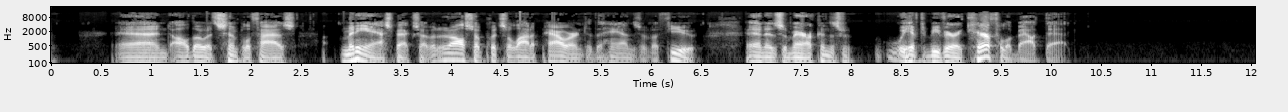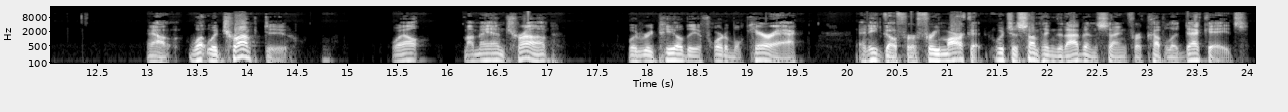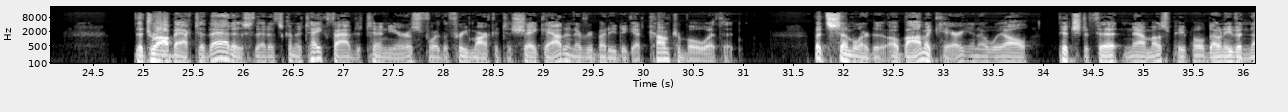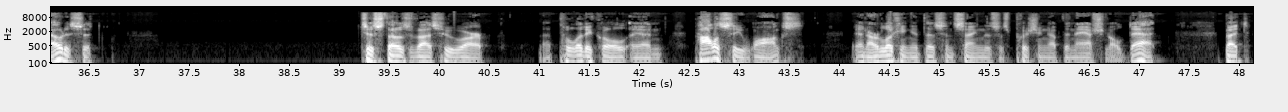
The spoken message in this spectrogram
and although it simplifies many aspects of it, it also puts a lot of power into the hands of a few. And as Americans, we have to be very careful about that. Now, what would Trump do? Well, my man Trump would repeal the Affordable Care Act and he'd go for a free market, which is something that I've been saying for a couple of decades. The drawback to that is that it's going to take five to 10 years for the free market to shake out and everybody to get comfortable with it. But similar to Obamacare, you know, we all pitched a fit, and now most people don't even notice it. Just those of us who are uh, political and policy wonks and are looking at this and saying this is pushing up the national debt. But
